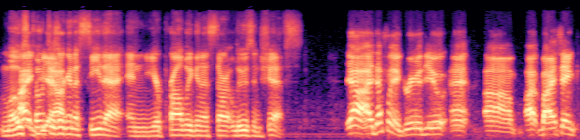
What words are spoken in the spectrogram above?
most I, coaches yeah. are going to see that, and you're probably going to start losing shifts. Yeah, I definitely agree with you, and um, I, but I think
